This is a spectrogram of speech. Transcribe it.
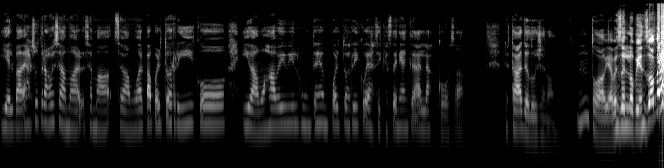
y él va a dejar su trabajo y se va a mudar, se va, se va a mudar para Puerto Rico y vamos a vivir juntos en Puerto Rico y así que se tenían que dar las cosas. Yo estaba delusional. Mm, todavía a veces lo pienso, pero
